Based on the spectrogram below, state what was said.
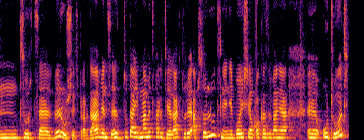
mm, córce wyruszyć, prawda? Więc e, tutaj mamy twardziela, który absolutnie nie boi się okazywania e, uczuć.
